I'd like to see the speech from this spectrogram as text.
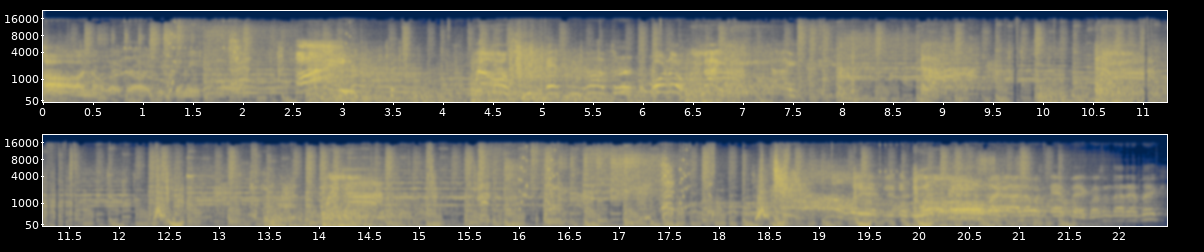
Oh, oh, no way, bro. If you kill me, no. I! No! You effed me up, sir! Oh no! Nice! Nice! No way if you if you Oh my god, that was epic. Wasn't that epic?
